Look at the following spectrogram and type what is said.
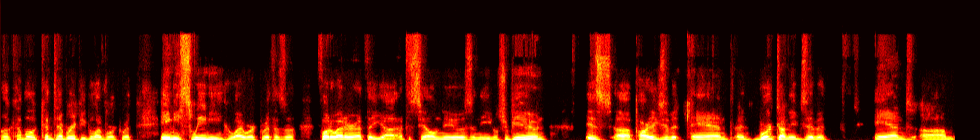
a couple of contemporary people I've worked with, Amy Sweeney, who I worked with as a photo editor at the uh, at the Salem News and the Eagle Tribune, is uh, part of the exhibit and, and worked on the exhibit. And um,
